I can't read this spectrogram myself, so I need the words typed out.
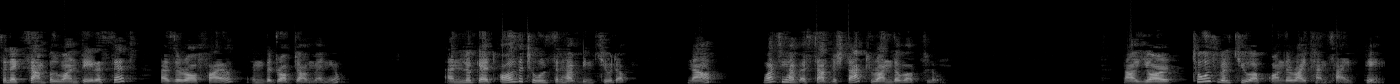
Select sample1 dataset as a raw file in the drop-down menu and look at all the tools that have been queued up. Now, once you have established that, run the workflow. Now your tools will queue up on the right hand side pane.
